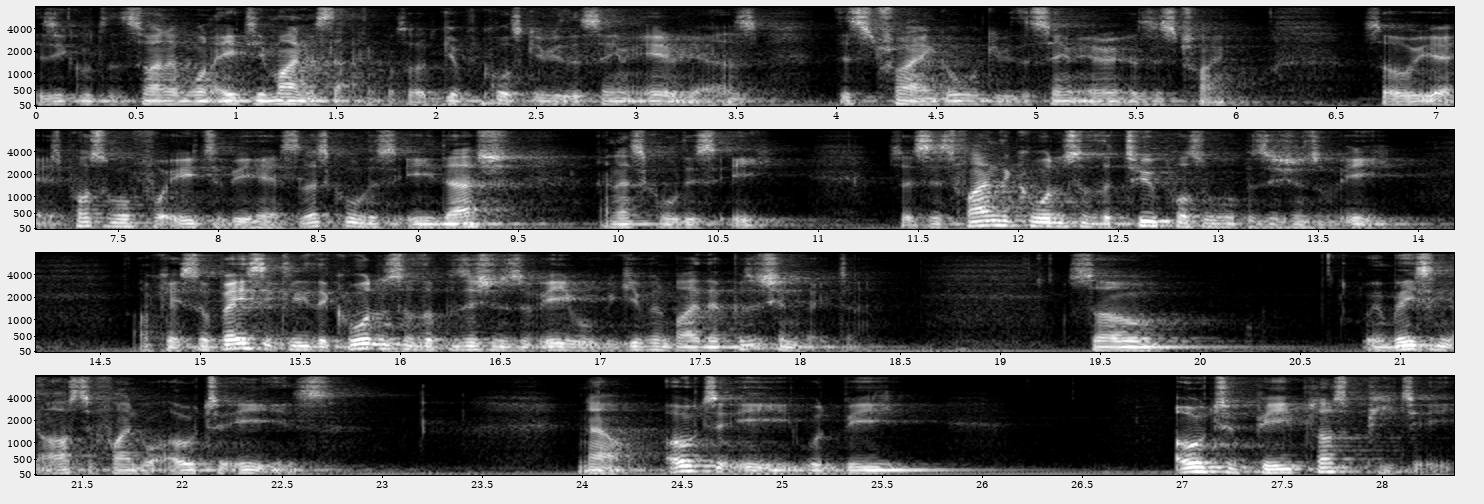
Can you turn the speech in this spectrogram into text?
is equal to the sine of 180 minus that angle. So it give, of course give you the same area as this triangle will give you the same area as this triangle. So yeah, it's possible for E to be here. So let's call this E dash and let's call this E. So it says find the coordinates of the two possible positions of E. Okay, so basically the coordinates of the positions of E will be given by their position vector. So we're basically asked to find what O to E is. Now, O to E would be O to P plus P to E.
